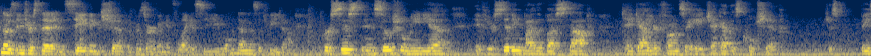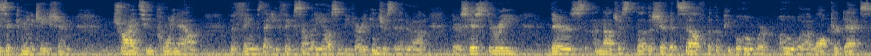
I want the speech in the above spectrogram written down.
those interested in saving the ship and preserving its legacy, what would that message be, John? persist in social media. If you're sitting by the bus stop, take out your phone, say, hey, check out this cool ship. Just basic communication. Try to point out the things that you think somebody else will be very interested in about. There's history. There's not just the, the ship itself, but the people who were who uh, walked her decks.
